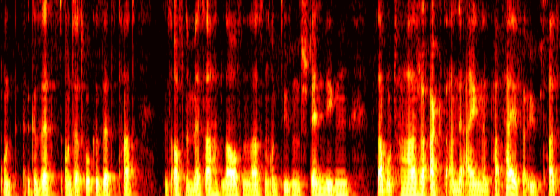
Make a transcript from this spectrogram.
und, äh, gesetzt, unter Druck gesetzt hat, ins offene Messer hat laufen lassen und diesen ständigen Sabotageakt an der eigenen Partei verübt hat.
